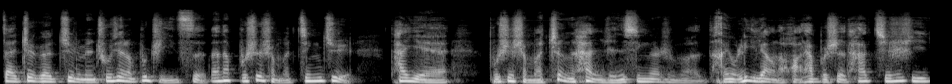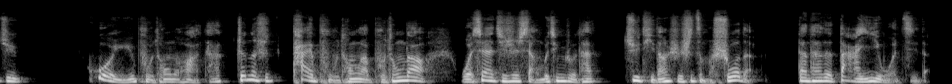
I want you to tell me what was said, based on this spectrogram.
在这个剧里面出现了不止一次，但它不是什么金句。它也不是什么震撼人心的、什么很有力量的话，它不是，它其实是一句过于普通的话，它真的是太普通了，普通到我现在其实想不清楚它具体当时是怎么说的，但它的大意我记得。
